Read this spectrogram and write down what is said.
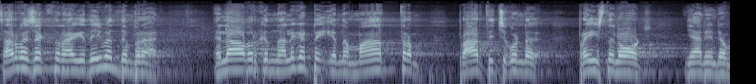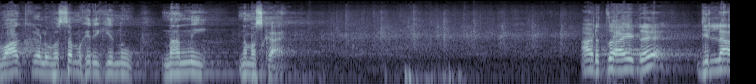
സർവശക്തനായ ദൈവം തമ്പുരാൻ എല്ലാവർക്കും നൽകട്ടെ എന്ന് മാത്രം പ്രാർത്ഥിച്ചുകൊണ്ട് പ്രൈസ് ദ ലോഡ് ഞാൻ എന്റെ വാക്കുകൾ ഉപസംഹരിക്കുന്നു. നന്ദി. നമസ്കാരം. അടുത്തതായിട്ട് ജില്ലാ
